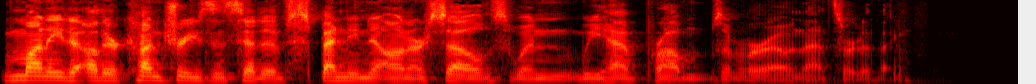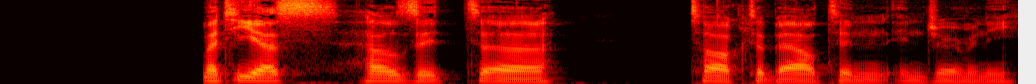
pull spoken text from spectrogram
money to other countries instead of spending it on ourselves when we have problems of our own, that sort of thing. Matthias, how's it? Talked about in in Germany.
